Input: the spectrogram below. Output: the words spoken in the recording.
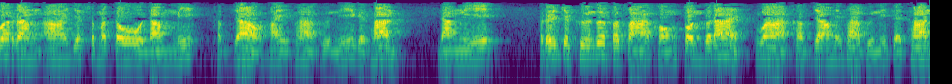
วรังอายสมโตดัมมิข้าพเจ้าให้ผ้าผืนนี้แก่ท่าน ดังนี้ หรือจะคืนด้วยภาษาของตนก็ได้ว่าข้าพเจ้าให้ผ้าผืนนี้แก่ท่าน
